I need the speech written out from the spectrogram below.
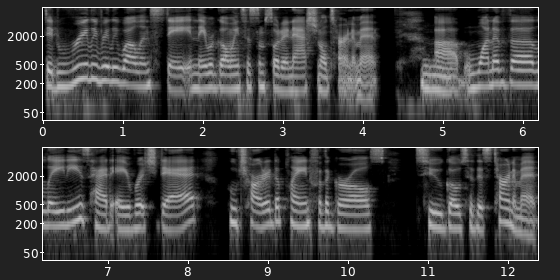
did really, really well in state, and they were going to some sort of national tournament. Mhm. Um, one of the ladies had a rich dad who chartered a plane for the girls to go to this tournament.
